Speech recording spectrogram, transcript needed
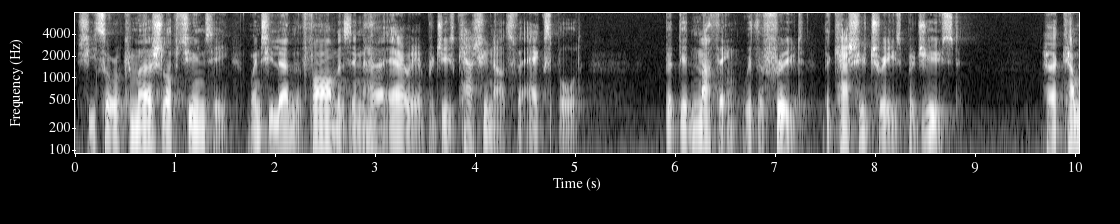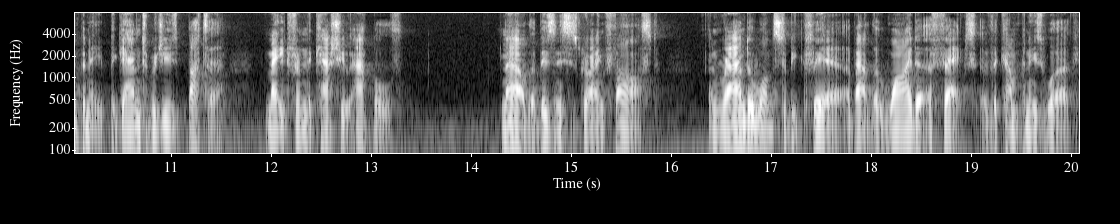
She saw a commercial opportunity when she learned that farmers in her area produce cashew nuts for export, but did nothing with the fruit the cashew trees produced. Her company began to produce butter made from the cashew apples. Now the business is growing fast, and Randa wants to be clear about the wider effects of the company's work.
